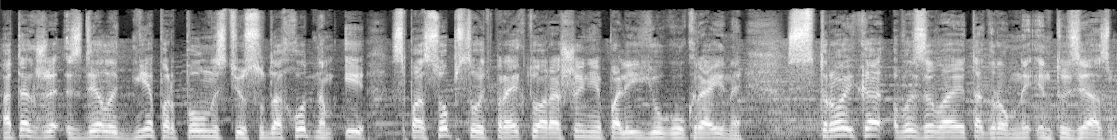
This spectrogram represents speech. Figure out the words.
а также сделать Днепр полностью судоходным и способствовать проекту орошения полей юга Украины. Стройка вызывает огромный энтузиазм.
